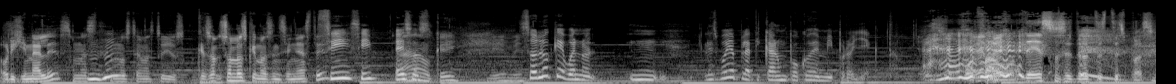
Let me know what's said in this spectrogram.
¿Originales? Unos, temas tuyos. ¿Que son, son los que nos enseñaste? Sí, sí, esos. Ah, ok. Bien, bien. Solo que, bueno, mm, les voy a platicar un poco de mi proyecto. Por favor, de eso se trata este espacio.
